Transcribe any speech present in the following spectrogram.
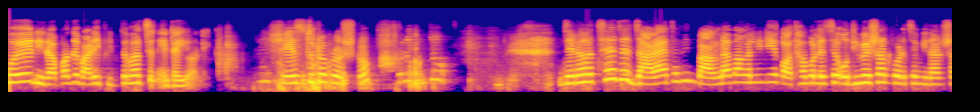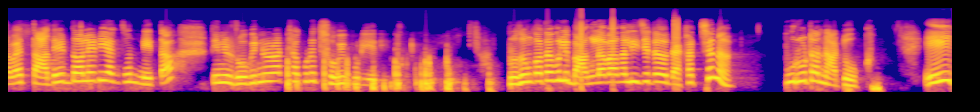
হয়ে নিরাপদে বাড়ি ফিরতে পারছেন এটাই অনেক। শেষ দুটো প্রশ্ন। যেটা হচ্ছে যে যারা এতদিন বাংলা বাঙালি নিয়ে কথা বলেছে অধিবেশন করেছে বিধানসভায় তাদের দলেরই একজন নেতা তিনি রবীন্দ্রনাথ ঠাকুরের ছবি পুড়িয়ে দিন প্রথম কথা বলি বাংলা বাঙালি যেটা দেখাচ্ছে না পুরোটা নাটক। এই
